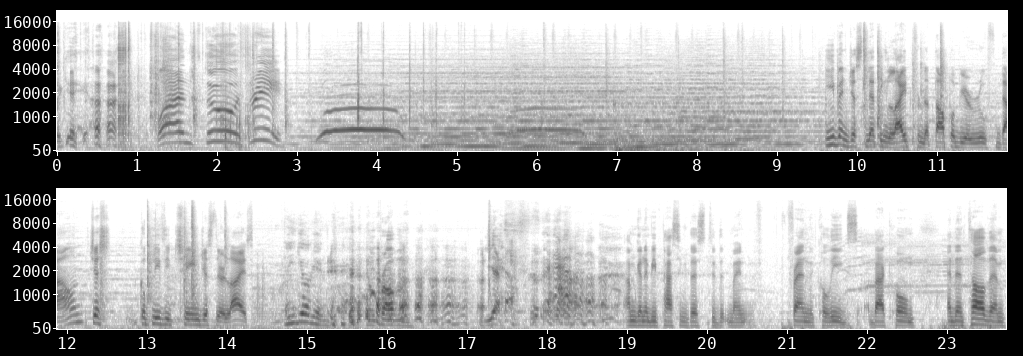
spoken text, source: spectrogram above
Okay. One, two, three. Woo! Even just letting light from the top of your roof down just completely changes their lives. Thank you again. no problem. Yes. I'm going to be passing this to the, my friend and colleagues back home and then tell them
